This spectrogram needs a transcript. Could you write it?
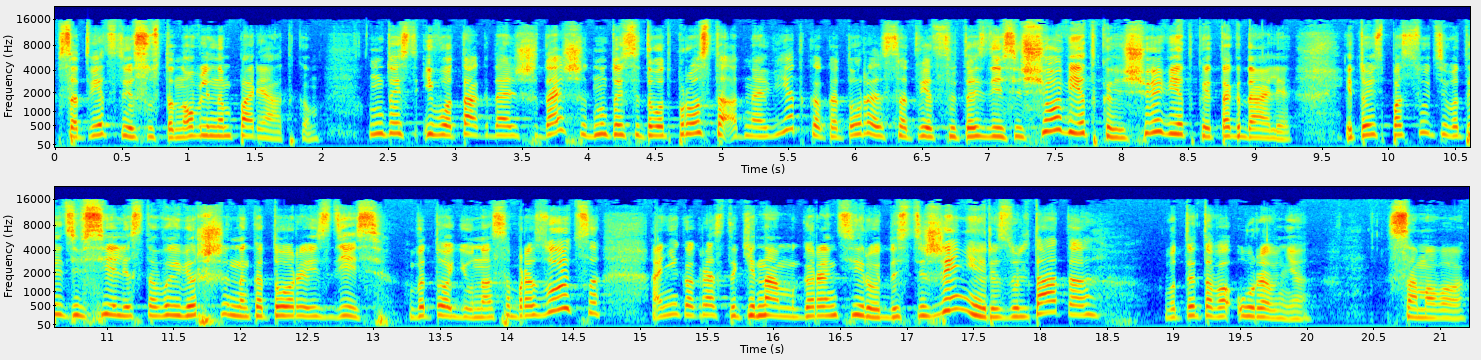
в соответствии с установленным порядком. Ну, то есть и вот так дальше, дальше. Ну, то есть это вот просто одна ветка, которая соответствует, а здесь еще ветка, еще ветка и так далее. И то есть, по сути, вот эти все листовые вершины, которые здесь в итоге у нас образуются, они как раз-таки нам гарантируют достижение результата вот этого уровня самого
